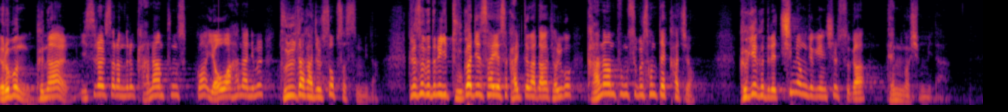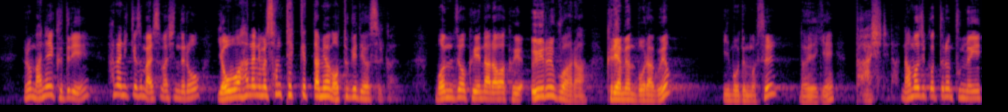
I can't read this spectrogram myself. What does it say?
여러분 그날 이스라엘 사람들은 가나안 풍습과 여호와 하나님을 둘 다 가질 수 없었습니다. 그래서 그들은 이 두 가지 사이에서 갈등하다가 결국 가나안 풍습을 선택하죠. 그게 그들의 치명적인 실수가 된 것입니다. 여러분 만약에 그들이 하나님께서 말씀하신 대로 여호와 하나님을 선택했다면 어떻게 되었을까요? 먼저 그의 나라와 그의 의를 구하라. 그리하면 뭐라고요? 이 모든 것을 너에게 더하시리라. 나머지 것들은 분명히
